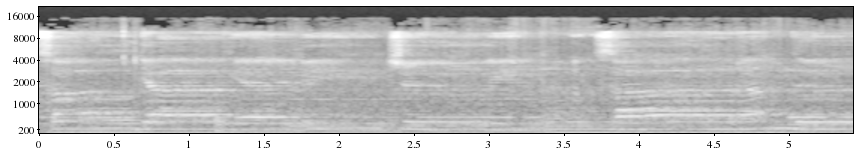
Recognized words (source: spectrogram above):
석양의 비추인 사람들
